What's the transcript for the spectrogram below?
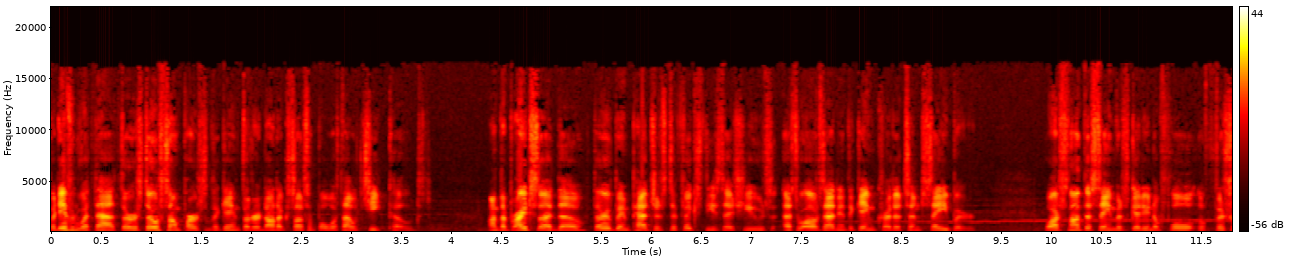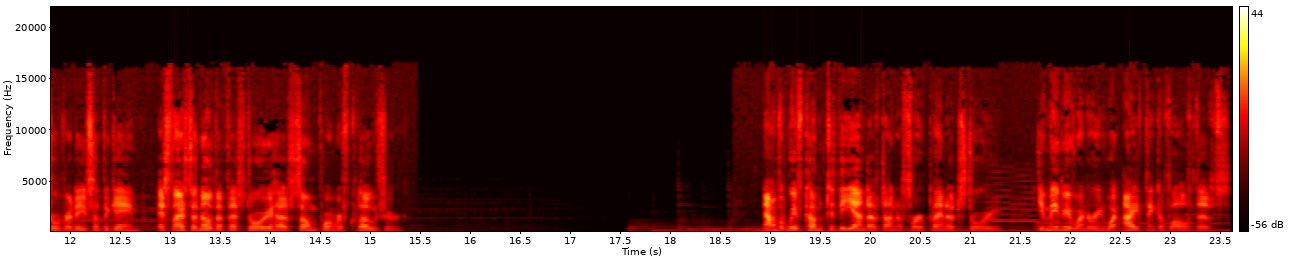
But even with that, there are still some parts of the game that are not accessible without cheat codes. On the bright side though, there have been patches to fix these issues, as well as adding the game credits in Saber, while it's not the same as getting a full official release of the game, it's nice to know that the story has some form of closure. Now that we've come to the end of Dinosaur Planet's story, you may be wondering what I think of all of this.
